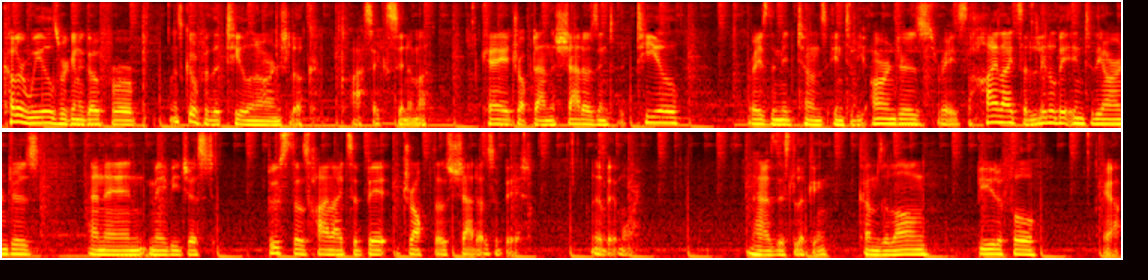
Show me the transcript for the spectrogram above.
Color wheels, we're gonna go for, let's go for the teal and orange look. Classic cinema. Okay, drop down the shadows into the teal, raise the midtones into the oranges, raise the highlights a little bit into the oranges, and then maybe just boost those highlights a bit, drop those shadows a bit, a little bit more. And how's this looking? Comes along, beautiful. Yeah,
